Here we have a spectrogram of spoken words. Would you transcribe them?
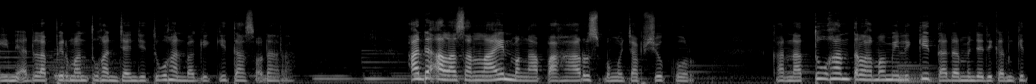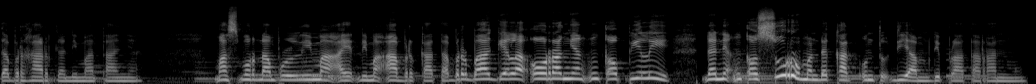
Ini adalah firman Tuhan, janji Tuhan bagi kita saudara. Ada alasan lain mengapa harus mengucap syukur. Karena Tuhan telah memilih kita dan menjadikan kita berharga di matanya. Mazmur 65 ayat 5a berkata, Berbahagialah orang yang engkau pilih dan yang engkau suruh mendekat untuk diam di pelataranmu.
